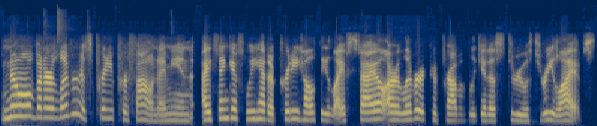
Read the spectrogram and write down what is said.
No, but our liver is pretty profound. I mean, I think if we had a pretty healthy lifestyle, our liver could probably get us through three lives.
